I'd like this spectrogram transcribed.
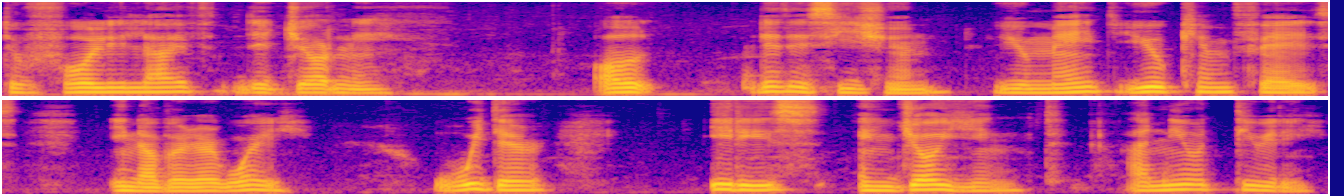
to fully live the journey. All the decisions you made you can face in a better way whether it is enjoying a new activity,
